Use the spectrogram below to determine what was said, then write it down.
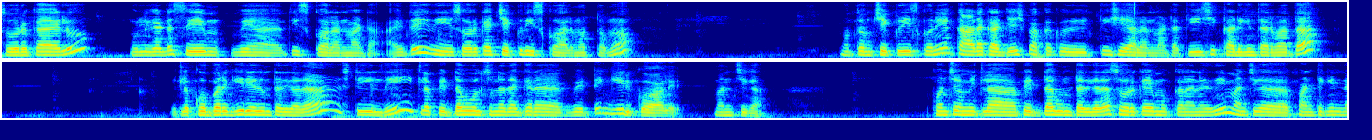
సొరకాయలు ఉల్లిగడ్డ సేమ్ తీసుకోవాలన్నమాట. అయితే ఇది సొరకాయ చెక్కు తీసుకోవాలి మొత్తము. మొత్తం చెక్కు తీసుకొని కాడ కట్ చేసి పక్కకు తీసేయాలన్నమాట. తీసి కడిగిన తర్వాత ఇట్లా కొబ్బరి గీరేది ఉంటుంది కదా స్టీల్ది ఇట్లా పెద్ద హోల్స్ ఉన్న దగ్గర పెట్టి గీరుకోవాలి మంచిగా. కొంచెం ఇట్లా పెద్దగా ఉంటుంది కదా సొరకాయ ముక్కలు అనేది మంచిగా పంట కింద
